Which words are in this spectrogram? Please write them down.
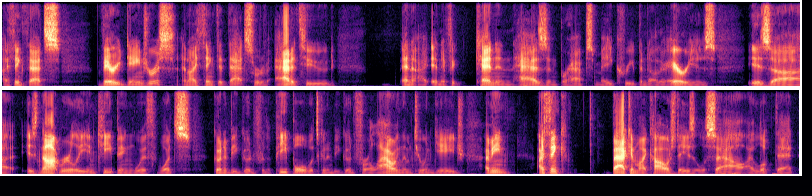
I think that's very dangerous, and I think that that sort of attitude, and I, and if it can and has and perhaps may creep into other areas, is uh, is not really in keeping with what's going to be good for the people, what's going to be good for allowing them to engage. I mean, I think back in my college days at LaSalle, I looked at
